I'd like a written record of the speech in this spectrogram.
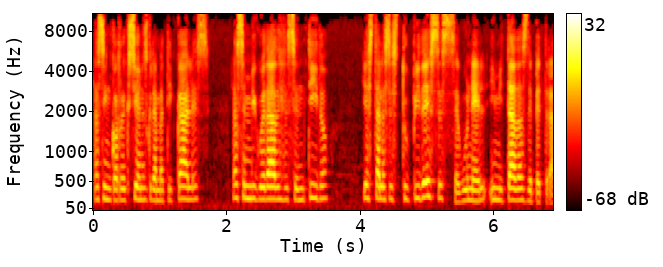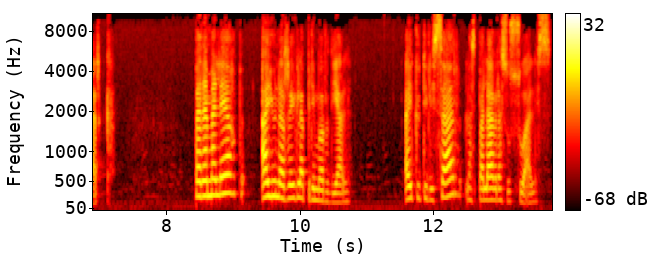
las incorrecciones gramaticales, las ambigüedades de sentido y hasta las estupideces, según él, imitadas de Petrarca. Para Malherbe hay una regla primordial. Hay que utilizar las palabras usuales.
